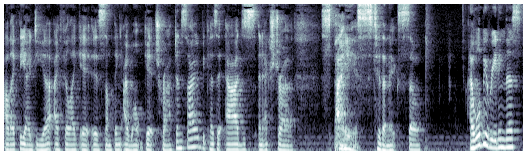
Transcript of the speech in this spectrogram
I like the idea. I feel like it is something I won't get trapped inside because it adds an extra spice to the mix. So I will be reading this.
